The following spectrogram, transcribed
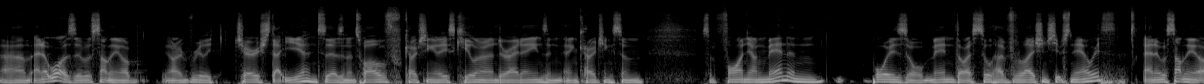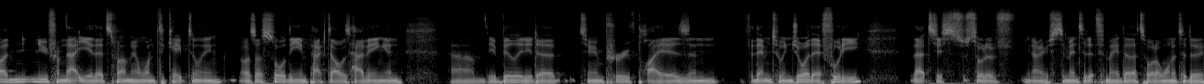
um, and it was. It was something I, you know, really cherished that year in 2012, coaching at East Keilor under 18s and, and coaching some some fine young men and boys or men that I still have relationships now with. And it was something I knew from that year that's something I wanted to keep doing as I saw the impact I was having and um, the ability to, to improve players and for them to enjoy their footy. That's just sort of, you know, cemented it for me that that's what I wanted to do.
